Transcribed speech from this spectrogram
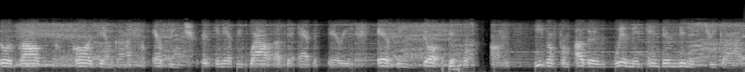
Lord, God, guard them, God, from every wild of the adversary, every dark that will come, even from other women in their ministry, God.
